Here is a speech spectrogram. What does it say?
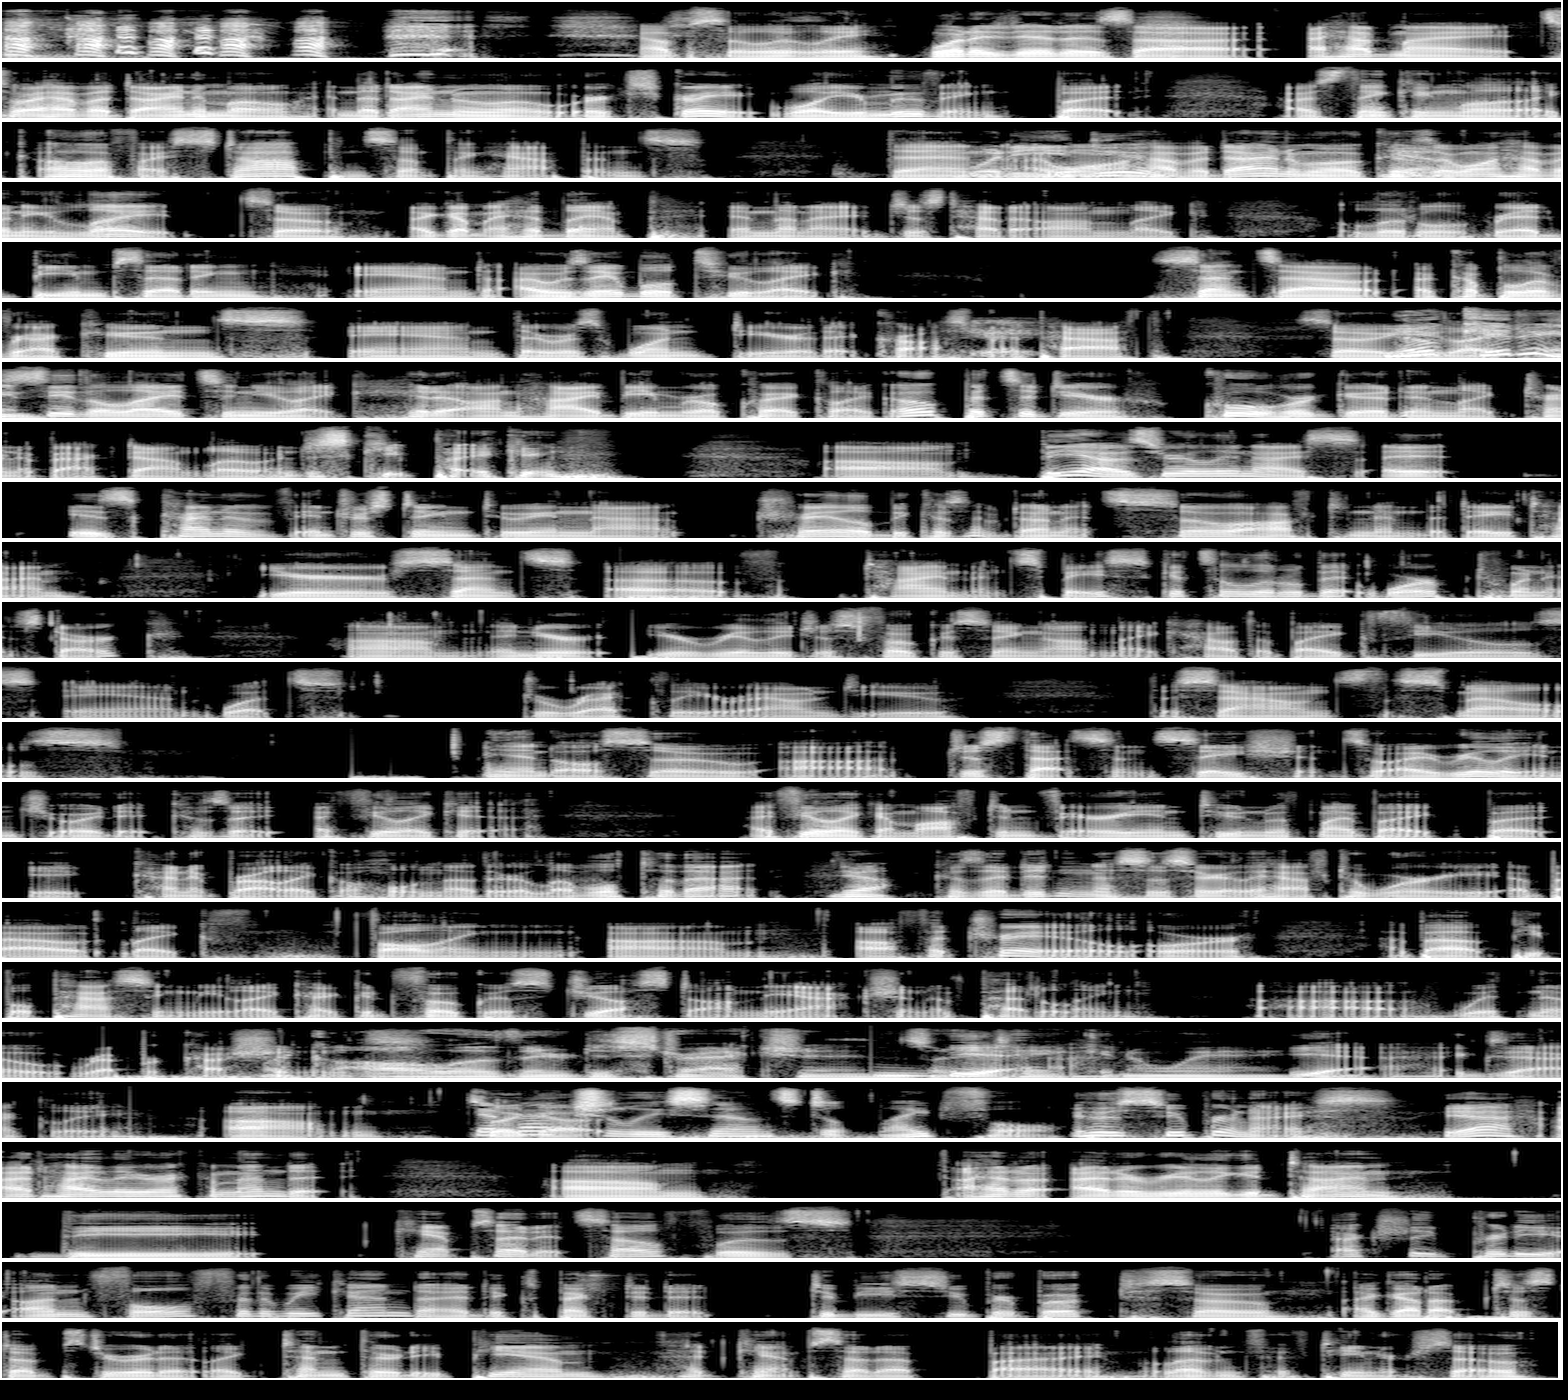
Absolutely. What I did is uh I had my so I have a dynamo and the dynamo works great while you're moving, but I was thinking well like oh if I stop and something happens then What do I won't do? have a dynamo because Yeah. I won't have any light. So I got my headlamp and then I just had it on like a little red beam setting and I was able to like sense out a couple of raccoons and there was one deer that crossed my path. So you No like kidding. see the lights and you like hit it on high beam real quick like oh it's a deer. Cool, we're good and like turn it back down low and just keep biking. Um but yeah, it was really nice. It is kind of interesting doing that trail because I've done it so often in the daytime. Your sense of time and space gets a little bit warped when it's dark, um, and you're you're really just focusing on like how the bike feels and what's directly around you, the sounds, the smells, and also uh, just that sensation. So I really enjoyed it because I, I feel like it. I feel like I'm often very in tune with my bike, but it kind of brought like a whole nother level to that. Yeah. Because I didn't necessarily have to worry about like falling um, off a trail or about people passing me. Like I could focus just on the action of pedaling uh, with no repercussions. like all other distractions are Yeah. taken away. yeah, exactly. Um, so that got, actually sounds delightful. it was super nice. Yeah, I'd highly recommend it. Um, I had a, I had a really good time. The campsite itself was actually pretty unfull for the weekend. I had expected it to be super booked, so I got up to Stub Stewart at like 10:30 p.m. Had camp set up by 11:15 or so,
